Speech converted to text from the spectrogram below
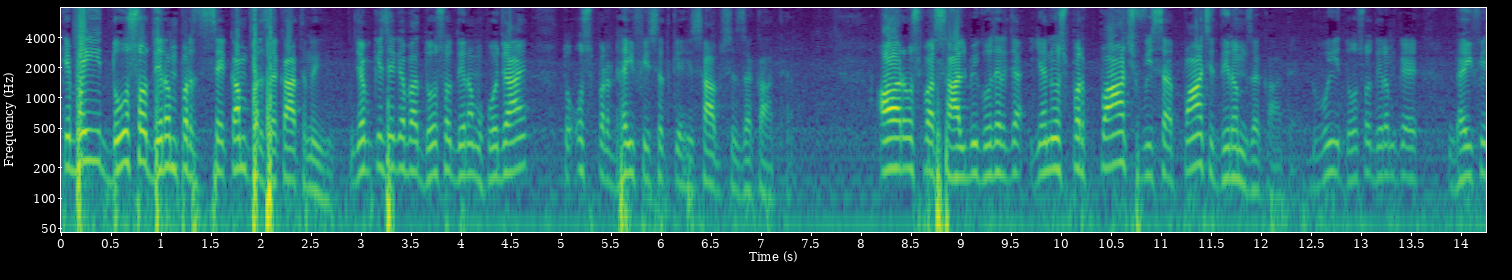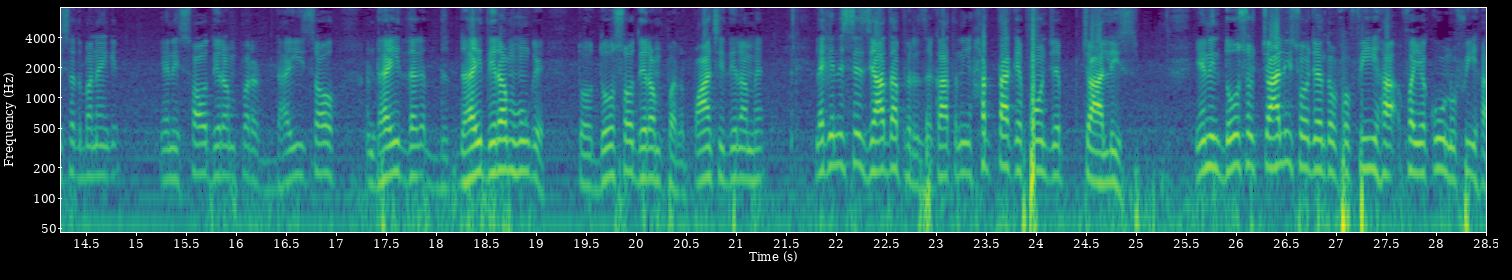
کہ بھئی دو سو درم پر سے کم پر زکوٰۃ نہیں ہے۔ جب کسی کے پاس دو سو درم ہو جائیں تو اس پر ڈھائی فیصد کے حساب سے زکوٰۃ ہے۔ اور اس پر سال بھی گزر جائے یعنی اس پر پانچ فیصد، پانچ درم زکوٰۃ ہے۔ وہی دو سو درم کے ڈھائی فیصد بنیں گے یعنی سو درم پر ڈھائی سو، ڈھائی ڈھائی درم ہوں گے تو دو سو درم پر پانچ ہی درم ہے لیکن اس سے زیادہ پھر زکوٰۃ نہیں، حتیٰ کہ پہنچ جائے چالیس۔ یعنی دو سو چالیس ہو جائیں تو فیحا فیقون فیحا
